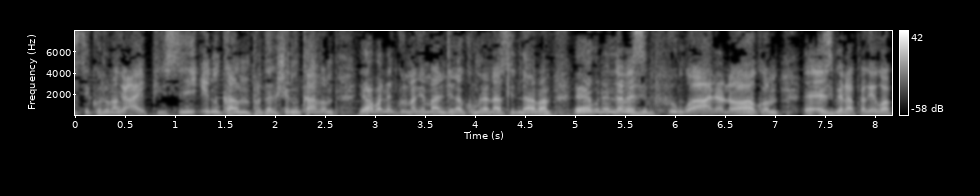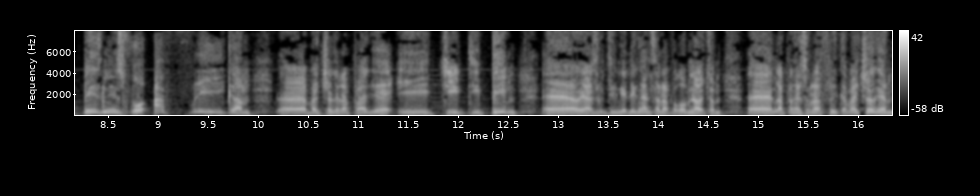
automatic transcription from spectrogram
sikhuluma nge-ipc income protection cover. Yabona ngikhuluma ngemali njengakhumula naso indaba um kunendaba ezibuhlungwana lokho ezibe lapha-ke kwa-business for africa. Um batsho-ke lapha-ke i-gdp eh uyazi ukuthi ngelinganisa lapha komnotho eh ngapha ngesouth africa. Batsho-ke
